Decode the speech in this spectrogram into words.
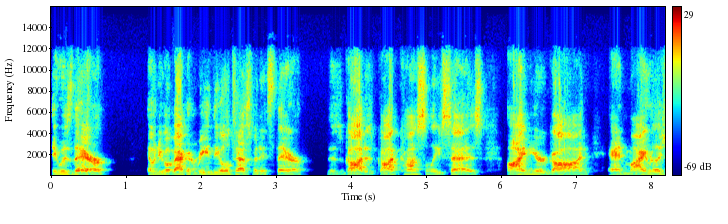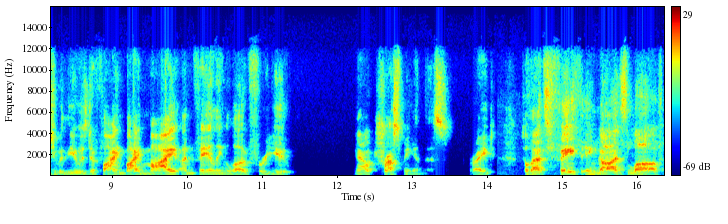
It was there, and when you go back and read the Old Testament, it's there. This God is God constantly says, "I'm your God, and my relationship with you is defined by my unfailing love for you." Now, trust me in this, right? So that's faith in God's love,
